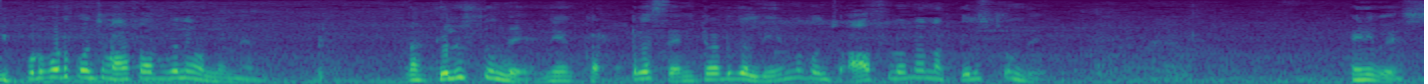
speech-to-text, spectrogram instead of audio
ఇప్పుడు కూడా కొంచెం హాఫ్ ఆఫ్గానే ఉన్నాను నేను. నాకు తెలుస్తుంది నేను కరెక్ట్గా సెంటర్డ్గా లేను కొంచెం ఆఫ్లోనే నాకు తెలుస్తుంది. ఎనీవేస్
